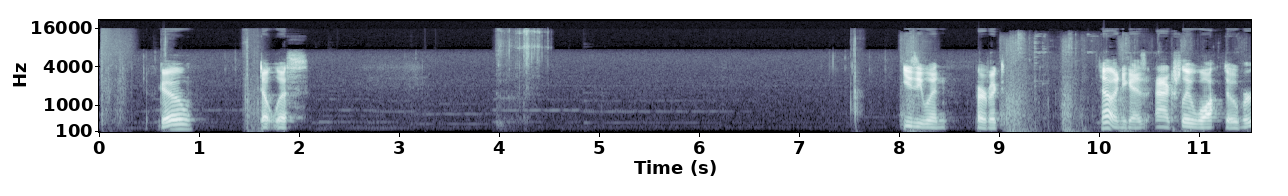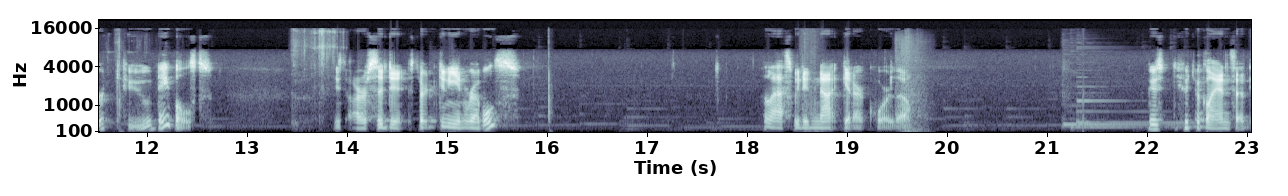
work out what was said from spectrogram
There we go. Dealt with. Easy win. Perfect. Oh, and you guys actually walked over to Naples. These are Sardinian rebels. Alas, we did not get our core, though. Who's, who took land and said,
